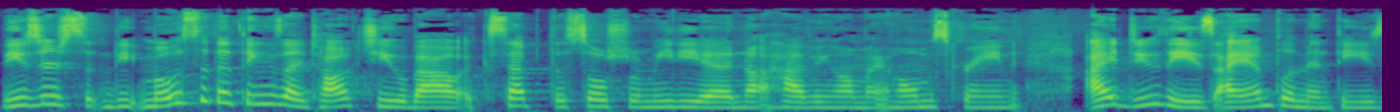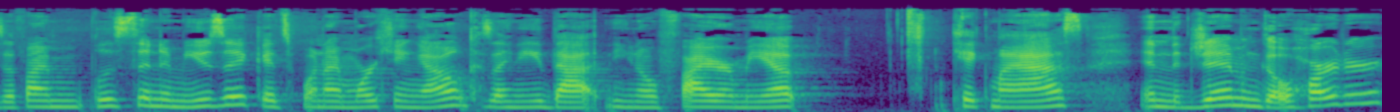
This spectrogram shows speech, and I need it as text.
These are the, most of the things I talk to you about except the social media not having on my home screen. I do these. I implement these. If I'm listening to music, it's when I'm working out cuz I need that, you know, fire me up kick my ass in the gym and go harder.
